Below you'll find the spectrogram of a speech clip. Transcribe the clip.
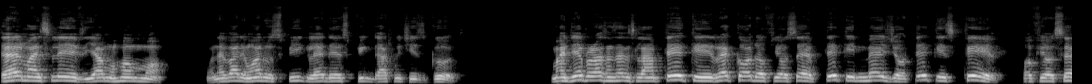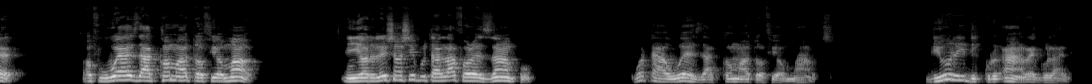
Tell my slaves, Ya Muhammad, whenever they want to speak, let them speak that which is good. My dear brothers and sisters in Islam, take a record of yourself, take a measure, take a scale of yourself of words that come out of your mouth. In your relationship with Allah, for example, what are words that come out of your mouth? Do you read the Quran regularly?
